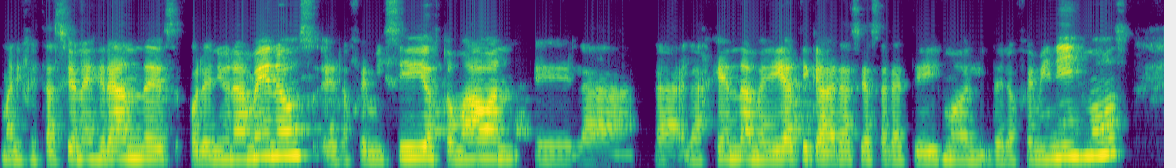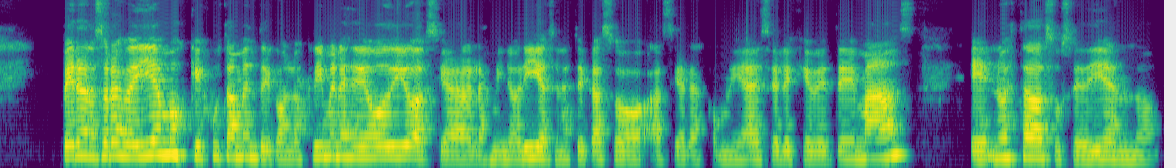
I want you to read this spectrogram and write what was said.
manifestaciones grandes por el Ni Una Menos, eh, los femicidios tomaban eh, la, agenda mediática gracias al activismo de, los feminismos, pero nosotros veíamos que justamente con los crímenes de odio hacia las minorías, en este caso hacia las comunidades LGBT+, eh, no estaba sucediendo.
